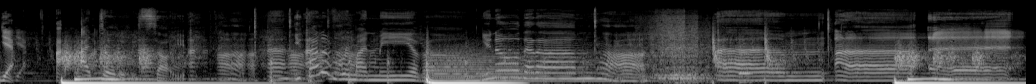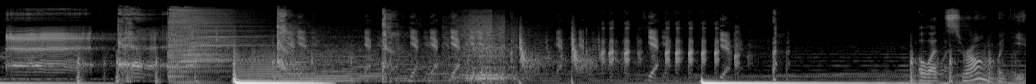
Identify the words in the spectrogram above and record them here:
Yeah, I, I totally saw you. You kind of remind me of um, you know that um, uh, um, uh, uh, What's wrong with you?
